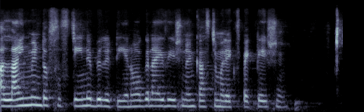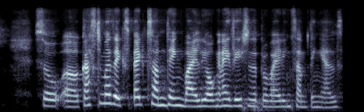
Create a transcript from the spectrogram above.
alignment of sustainability and organization and customer expectation so uh, customers expect something while the organizations are providing something else.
